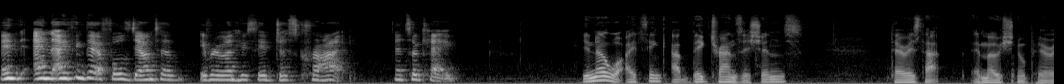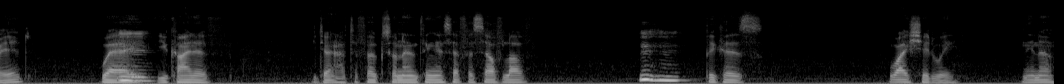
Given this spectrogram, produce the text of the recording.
And and I think that falls down to everyone who said just cry. It's okay. You know what? I think at big transitions, there is that emotional period where Mm. you kind of you don't have to focus on anything except for self love Mm-hmm. because why should we? You know,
